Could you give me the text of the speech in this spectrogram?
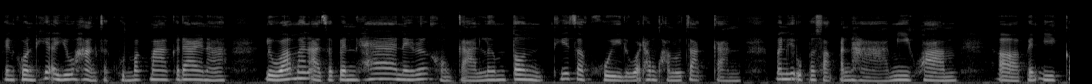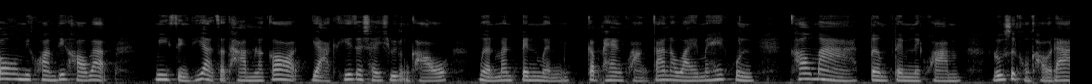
เป็นคนที่อายุห่างจากคุณมาก ๆ ก็ได้นะ หรือว่ามันอาจจะเป็นแค่ในเรื่องของการเริ่มต้นที่จะคุยหรือว่าทำความรู้จักกัน มันมีอุปสรรคปัญหา มีความเเป็นอีโก้ มีความที่เขาแบบ มีสิ่งที่อยากจะทำแล้วก็อยากที่จะใช้ชีวิตของเขา เหมือนมันเป็นเหมือนกำแพงขวางกั้นเอาไว้ไม่ให้คุณเข้ามาเติมเต็มในความรู้สึกของเขาได้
